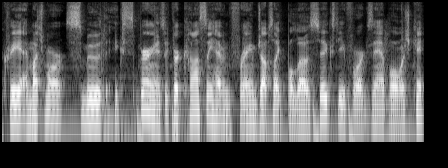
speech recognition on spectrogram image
create a much more smooth experience. If you're constantly having frame drops like below 60, for example, which can,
